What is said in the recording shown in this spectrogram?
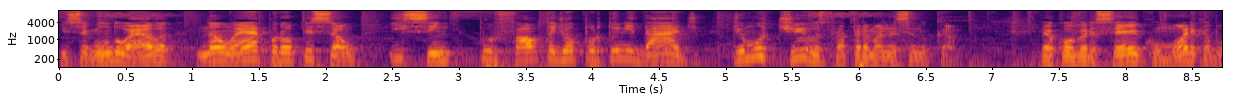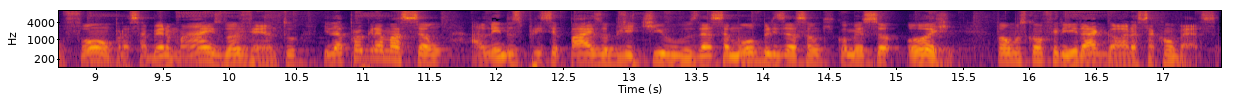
E segundo ela, não é por opção, e sim por falta de oportunidade, de motivos para permanecer no campo. Eu conversei com Mônica Buffon para saber mais do evento e da programação, além dos principais objetivos dessa mobilização que começou hoje. Vamos conferir agora essa conversa.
